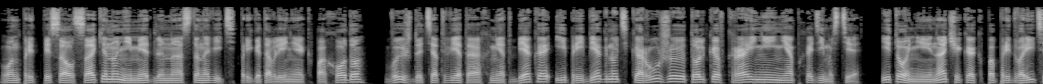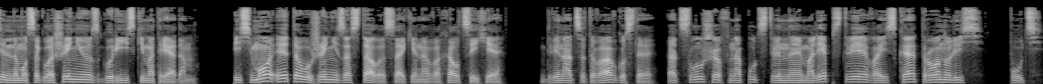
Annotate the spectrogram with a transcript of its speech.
Он предписал Сакину немедленно остановить приготовление к походу, выждать ответа Ахмед-бека и прибегнуть к оружию только в крайней необходимости, и то не иначе, как по предварительному соглашению с гурийским отрядом. Письмо это уже не застало Сакина в Ахалцихе. 12 августа, отслушав напутственное молебствие, войска тронулись путь.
